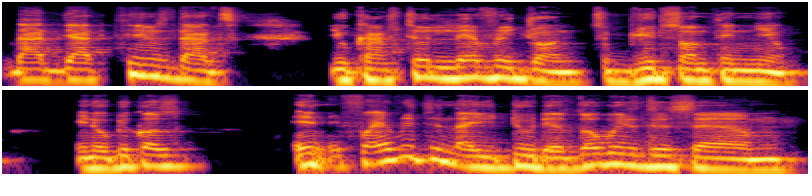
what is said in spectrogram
that there are things that you can still leverage on to build something new. You know, because in for everything that you do, there's always this um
